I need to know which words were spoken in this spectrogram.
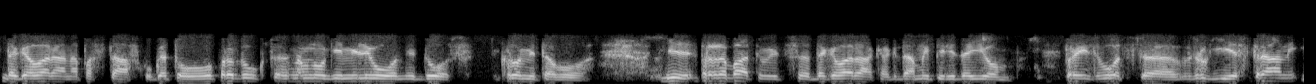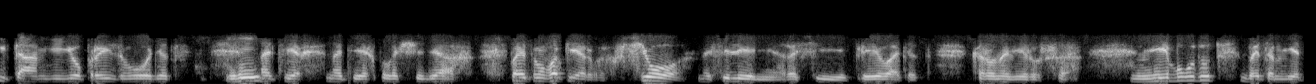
договора на поставку готового продукта на многие миллионы доз. Кроме того, прорабатываются договора, когда мы передаем производство в другие страны, и там ее производят угу. на тех на тех площадях. Поэтому, во-первых, все население России прививать от коронавируса не будут, в этом нет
